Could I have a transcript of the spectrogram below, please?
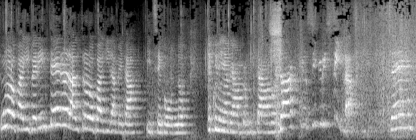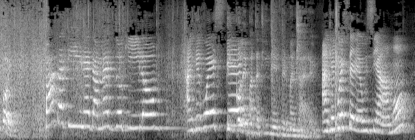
uno lo paghi per intero e l'altro lo paghi la metà, il secondo. E quindi ne abbiamo approfittato. Tac, si grissina! Se- Poi, Patatine da mezzo chilo, anche queste, piccole patatine per mangiare. anche queste le usiamo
